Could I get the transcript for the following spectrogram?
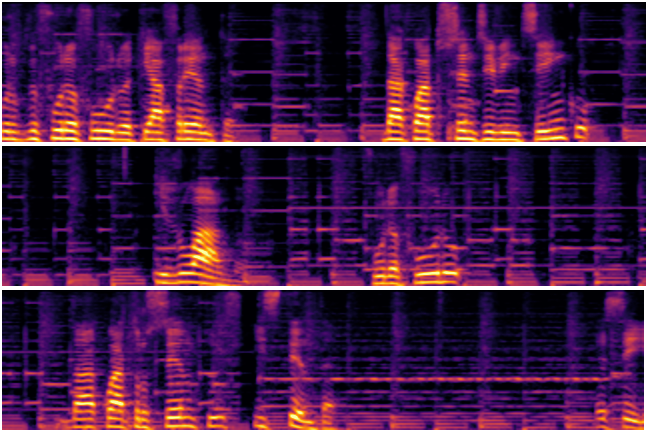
Porque de furo a furo aqui à frente dá 425 e de lado, furo a furo, dá 470. Assim,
